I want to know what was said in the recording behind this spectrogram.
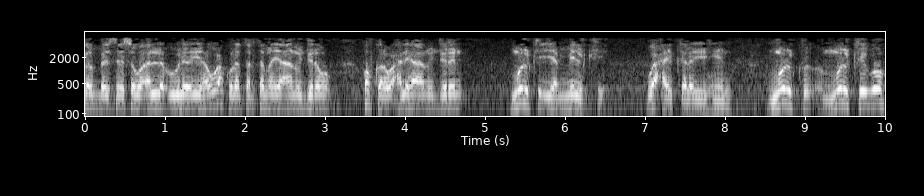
galbaystay isagoo alle uu leeyahay wax kula tartamaya aanu jirin qof kale waxlihi aanu jirin mulki iyo milki waxay kala yihiin mulk mulkigu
